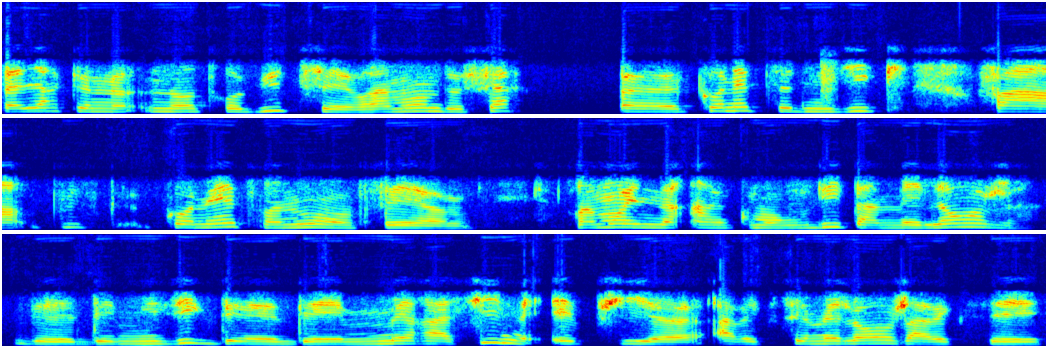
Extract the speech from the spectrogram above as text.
c'est-à-dire que no- notre but, c'est vraiment de faire euh, connaître cette musique. Enfin, plus que connaître, nous, on fait euh, vraiment, une, un, comment vous dites, un mélange des, des musiques, des, des mes racines, et puis euh, avec ces mélanges, avec ces,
